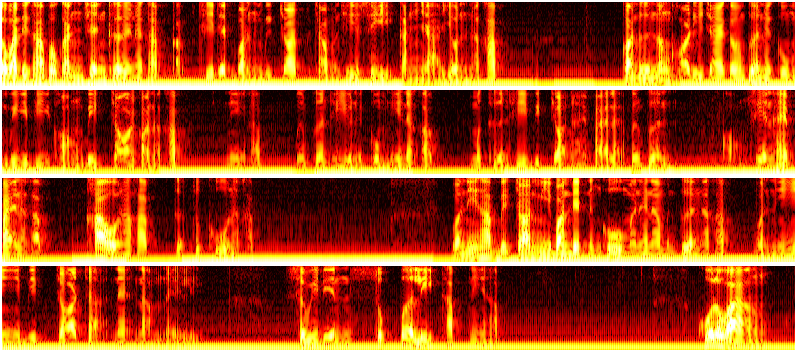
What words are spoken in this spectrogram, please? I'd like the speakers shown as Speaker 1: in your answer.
Speaker 1: สวัสดีครับ พบกันเช่นเคยนะครับ กับทีเด็ดบอลบิ๊กจอตประจำวันที่ 4 กันยายนนะครับ ก่อนอื่นต้องขอดีใจกับเพื่อนๆในกลุ่ม VP ของ Big j o ก่อนนะครับ นี่ครับเพื่อนๆที่อยู่ในกลุ่มนี้นะครับ เมื่อคืนที่ Big j o ให้ไปและเพื่อนๆของเซียนให้ไปนะครับ เข้านะครับเกือบทุกคู่นะครับ วันนี้ครับ Big j o มีบอลเด็ดหนึ่งคู่มาแนะนำเพื่อนๆนะครับ วันนี้ Big j o จะแนะนำในลีกสวีเดนซูเปอร์ลีกครับนี่ครับ คู่ระหว่าง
